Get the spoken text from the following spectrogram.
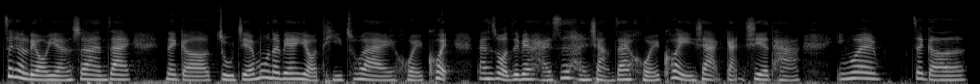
这个留言虽然在那个主节目那边有提出来回馈，但是我这边还是很想再回馈一下，感谢他，因为这个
